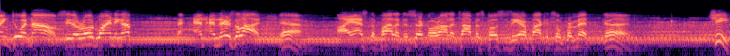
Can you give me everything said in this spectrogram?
Coming to it now. See the road winding up? And, and there's the lodge. Yeah. I asked the pilot to circle around the top as close as the air pockets will permit. Good. Chief,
